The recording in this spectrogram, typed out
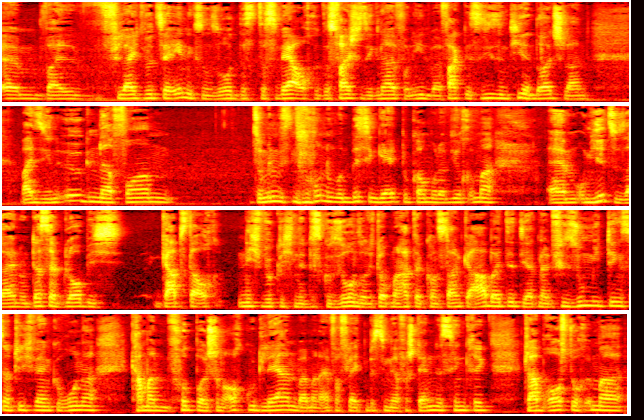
ähm, weil vielleicht wird's ja eh nichts und so, das, das wäre auch das falsche Signal von ihnen, weil Fakt ist, sie sind hier in Deutschland, weil sie in irgendeiner Form zumindest eine Wohnung und ein bisschen Geld bekommen oder wie auch immer, ähm, um hier zu sein. Und deshalb glaube ich, gab es da auch nicht wirklich eine Diskussion, sondern ich glaube, man hat da konstant gearbeitet. Die hatten halt viel Zoom-Meetings natürlich während Corona. Kann man Football schon auch gut lernen, weil man einfach vielleicht ein bisschen mehr Verständnis hinkriegt. Klar brauchst du auch immer,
